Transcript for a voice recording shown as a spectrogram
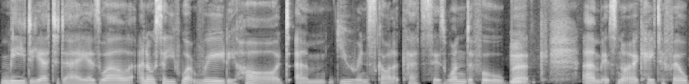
media today as well, and also you've worked really hard. Um, you were in Scarlett Curtis's wonderful book. Um, it's not okay to feel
